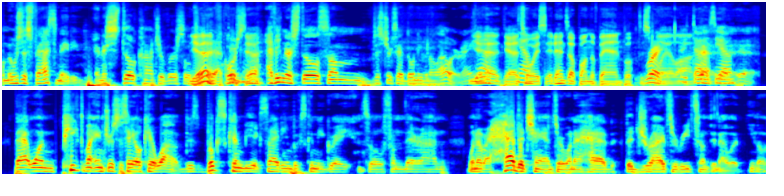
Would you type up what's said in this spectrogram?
Um, it was just fascinating and it's still controversial. Yeah, today. of I course, think- yeah. I think there's still some districts that don't even allow it, right? Yeah, yeah. it's Yeah. always it ends up on the banned book display a lot. It does. yeah. yeah. That one piqued my interest to say, okay, wow, these books can be exciting, books can be great. And so from there on, whenever I had the chance or when I had the drive to read something, I would, you know,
